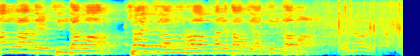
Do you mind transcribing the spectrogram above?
বাংলাদেশ জিন্দাবাদ। শহীদ জিয়া অমর হক, খালেদা জিয়া জিন্দাবাদ। ধন্যবাদ।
